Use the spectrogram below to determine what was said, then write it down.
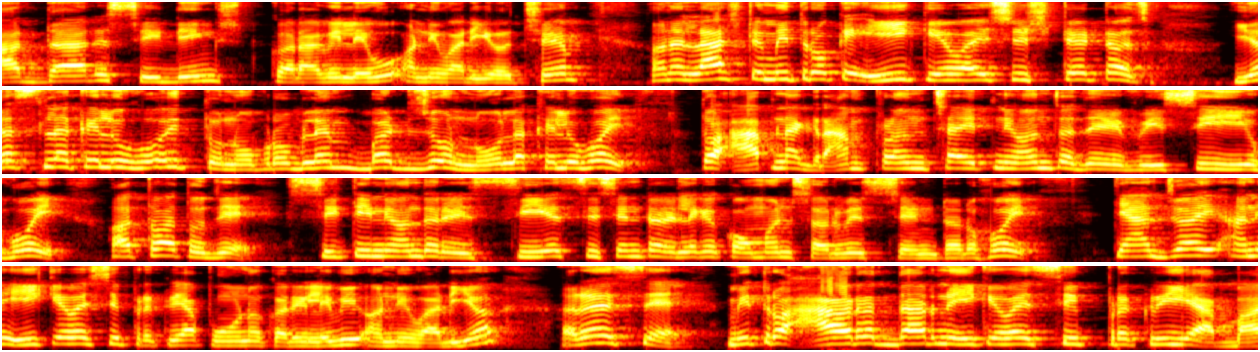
આધાર સીડિંગ કરાવી લેવું અનિવાર્ય છે. અને લાસ્ટ મિત્રો કે ઈ કેવાયસી સ્ટેટસ. યસ લખેલું હોય તો નો પ્રોબ્લેમ, બટ જો નો લખેલું હોય તો આપના ગ્રામ પંચાયતની અંદર જે વીસી હોય અથવા તો જે સિટીની અંદર સીએસસી સેન્ટર એટલે કે કોમન સર્વિસ સેન્ટર હોય, ત્યાં જઈ અને ઈ કેવાયસી પ્રક્રિયા પૂર્ણ કરી લેવી અનિવાર્ય રહેશે. મિત્રો, આ અરજદારને ઈ કેવાયસી પ્રક્રિયા બે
